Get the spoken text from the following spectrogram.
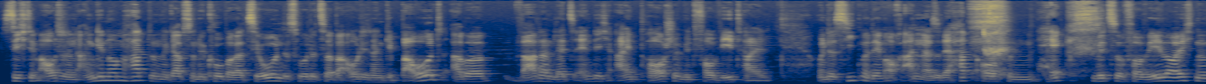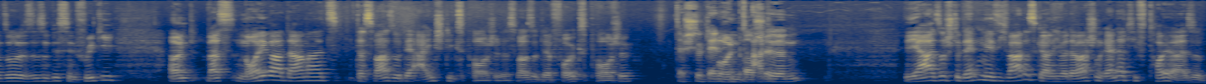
sich dem Auto dann angenommen hat und da gab es so eine Kooperation, das wurde zwar bei Audi dann gebaut, aber war dann letztendlich ein Porsche mit VW-Teilen. Und das sieht man dem auch an. Also der hat auch ein Heck mit so VW-Leuchten und so, das ist ein bisschen freaky. Und was neu war damals, das war so der Einstiegs-Porsche, das war so der Volks-Porsche. Der Studenten-Porsche. Und hatte dann ja, so studentenmäßig war das gar nicht, weil der war schon relativ teuer. Also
